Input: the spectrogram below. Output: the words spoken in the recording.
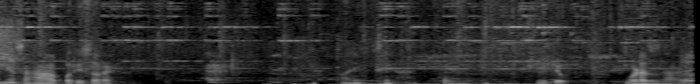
आणि असा हा परिसर आहे. आणि ते हे ते वडाचं झाड आहे.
